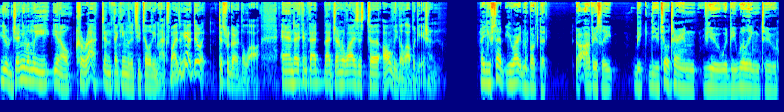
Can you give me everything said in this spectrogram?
you're genuinely, you know, correct in thinking that it's utility maximizing, yeah, do it. Disregard the law. And I think that that generalizes to all legal obligation. Now, you said you write in the book that obviously the utilitarian view would be willing to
